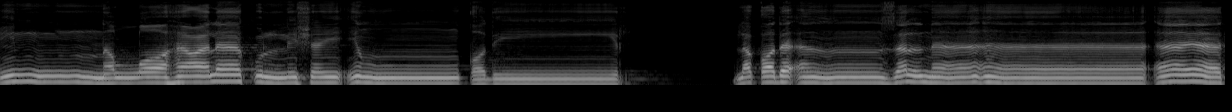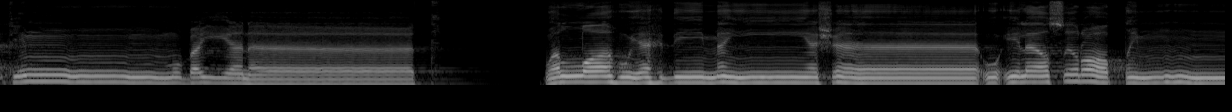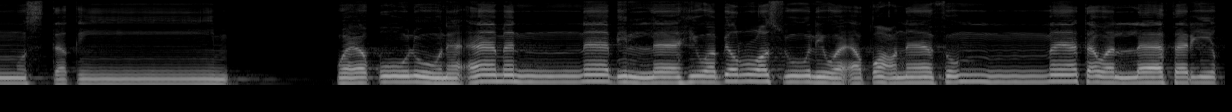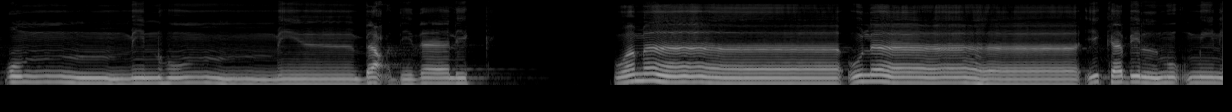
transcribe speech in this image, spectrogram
ان الله على كل شيء قدير. لقد انزلنا ايات مبينات. والله يهدي من يشاء إلى صراط مستقيم. ويقولون آمنا بالله وبالرسول وأطعنا ثم يتولى فريق منهم من بعد ذلك وما أولئك بالمؤمنين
